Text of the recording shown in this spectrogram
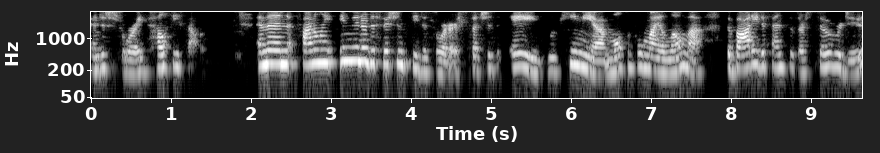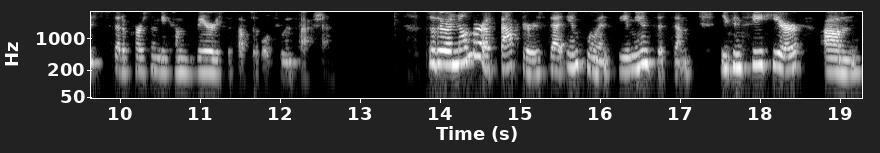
and destroy healthy cells. And then finally, immunodeficiency disorders such as AIDS, leukemia, multiple myeloma. The body defenses are so reduced that a person becomes very susceptible to infection. So there are a number of factors that influence the immune system. You can see here um,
